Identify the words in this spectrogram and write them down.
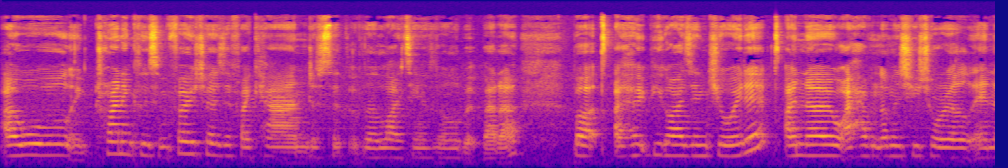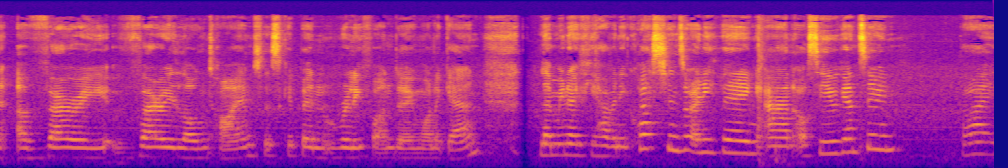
I will try and include some photos if I can, just so that the lighting is a little bit better. But I hope you guys enjoyed it. I know I haven't done a tutorial in a very, very long time, so it's been really fun doing one again. Let me know if you have any questions or anything, and I'll see you again soon. Bye.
